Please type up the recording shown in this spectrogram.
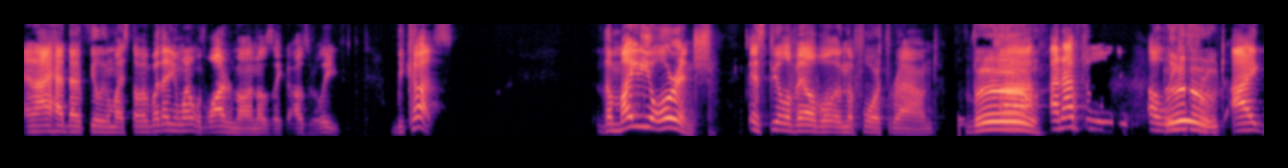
and I had that feeling in my stomach. But then you went with watermelon, I was like, I was relieved because the mighty orange is still available in the fourth round. Boo. Uh, an absolutely elite Boo. fruit. I,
